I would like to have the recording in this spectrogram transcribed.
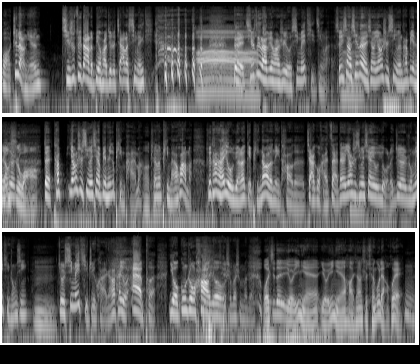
哇，这两年其实最大的变化就是加了新媒体。啊，对，其实最大的变化是有新媒体进来，所以像现在像央视新闻，它变成一央个视网，对它央视新闻现在变成一个品牌嘛相当品牌化嘛，所以它还有原来给频道的那套的架构还在，但是央视新闻现在又有了这个融媒体中心，嗯，就是新媒体这块，然后它有 App，有公众号，有什么什么的，我记得有一年，有一年好像是全国两会，嗯，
